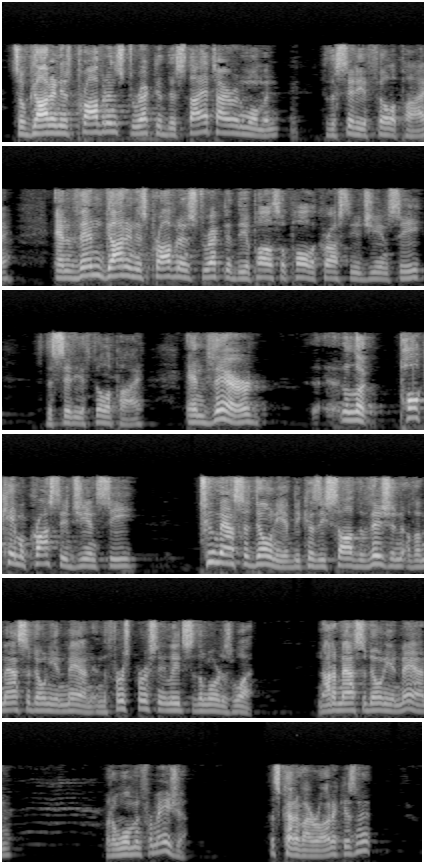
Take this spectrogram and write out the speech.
So God in His providence directed this Thyatiran woman to the city of Philippi. And then God in His providence directed the apostle Paul across the Aegean Sea to the city of Philippi. And there, uh, look, Paul came across the Aegean Sea to Macedonia because he saw the vision of a Macedonian man. And the first person he leads to the Lord is what? Not a Macedonian man, but a woman from Asia. That's kind of ironic, isn't it?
